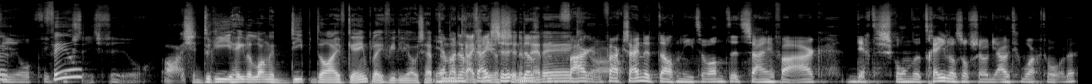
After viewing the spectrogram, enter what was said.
Veel, vind ik nog veel? steeds veel. Oh, als je drie hele lange deep dive gameplay video's hebt, Ja, maar dan, dan krijg je een ze, dat, cinematic. vaak, Ja. vaak zijn het dat niet, want het zijn vaak 30 seconden trailers of zo die uitgebracht worden.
